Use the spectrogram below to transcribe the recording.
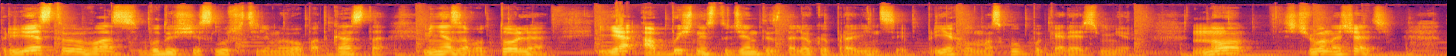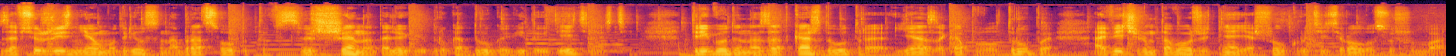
Приветствую вас, будущие слушатели моего подкаста. Меня зовут Толя. Я обычный студент из далекой провинции. Приехал в Москву покорять мир. Но с чего начать? За всю жизнь я умудрился набраться опыта в совершенно далеких друг от друга видах деятельности. Три года назад каждое утро я закапывал трупы, а вечером того же дня я шел крутить роллы суши-бар.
